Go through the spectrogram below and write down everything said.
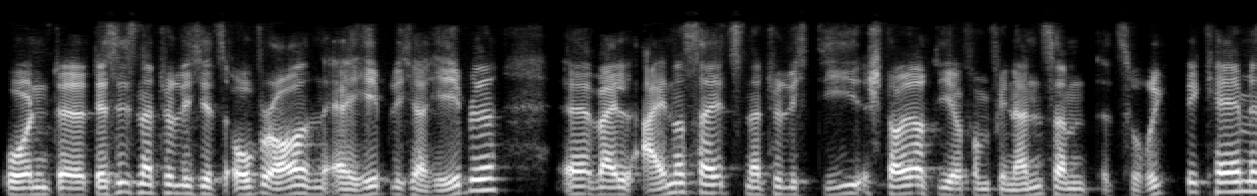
Und äh, das ist natürlich jetzt overall ein erheblicher Hebel, äh, weil einerseits natürlich die Steuer, die er vom Finanzamt zurückbekäme,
